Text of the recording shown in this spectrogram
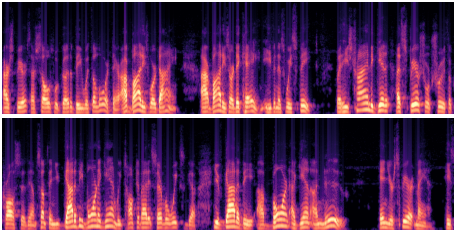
our spirits, our souls will go to be with the Lord there. Our bodies were dying. Our bodies are decaying even as we speak. But he's trying to get a spiritual truth across to them. Something you've got to be born again. We talked about it several weeks ago. You've got to be uh, born again anew in your spirit man. He's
